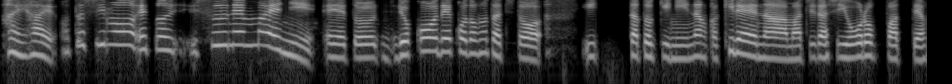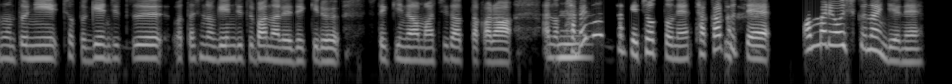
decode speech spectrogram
はいはい。私も、えっと、数年前に、えっと、旅行で子供たちと行った時に、なんか綺麗な街だし、ヨーロッパって本当にちょっと現実、私の現実離れできる素敵な街だったから、あの、うん食べ物だけちょっとね、高くて、あんまり美味しくないんだよね。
